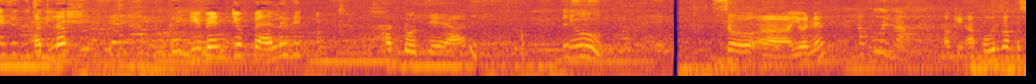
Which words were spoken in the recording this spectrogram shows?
मतलब इवेंट के पहले दिन हद होती है यार। क्यों? So your name Apurva. Okay Apurva कुछ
